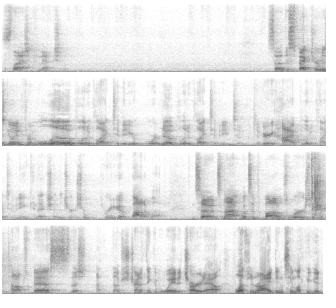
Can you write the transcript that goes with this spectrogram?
slash connection. So the spectrum is going from low political activity or, or no political activity to, to very high political activity and connection in the church. So we're going to go bottom up. And so it's not what's at the bottom's worst, what's at the top's best. That's, I, I'm just trying to think of a way to chart it out. Left and right didn't seem like a good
